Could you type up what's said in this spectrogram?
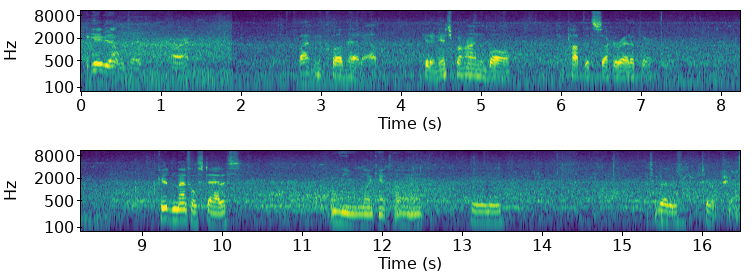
I gave you that one, Ted. All right. Flatten the club head out, get an inch behind the ball, and pop that sucker right up there. Good mental status. Well, you really can't tell that. You know. Too bad it was a terrible shot.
